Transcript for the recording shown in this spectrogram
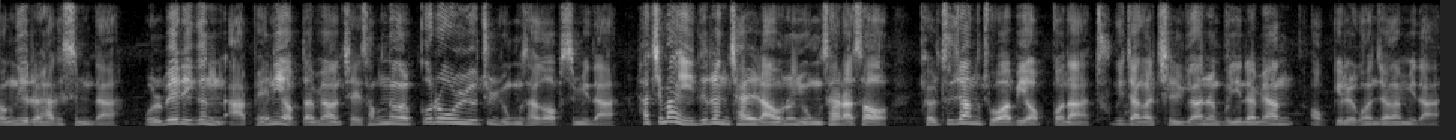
정리를 하겠습니다. 올베릭은 아펜이 없다면 제 성능을 끌어올려줄 용사가 없습니다. 하지만 이들은 잘 나오는 용사라서 결투장 조합이 없거나 투기장을 즐겨하는 분이라면 얻기를 권장합니다.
